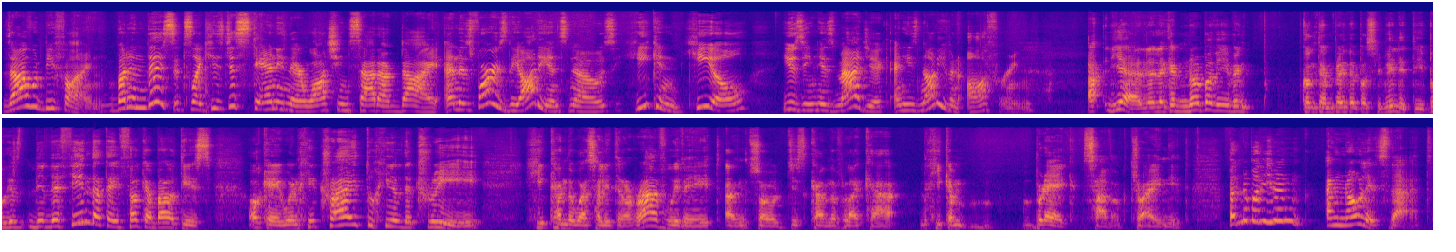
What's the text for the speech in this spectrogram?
That would be fine. But in this, it's like he's just standing there watching Sadoc die. And as far as the audience knows, he can heal using his magic and he's not even offering. Uh, yeah, like nobody even contemplate the possibility because the, the thing that I thought about is okay when he tried to heal the tree, he kind of was a little rough with it, and so just kind of like a he can break Sadoc trying it, but nobody even acknowledged that.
